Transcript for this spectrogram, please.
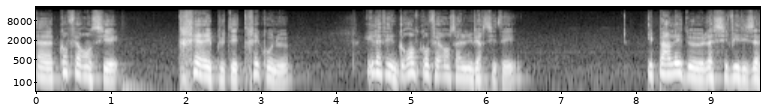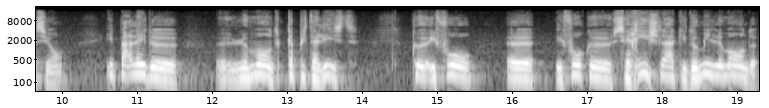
un conférencier très réputé, très connu. Il a fait une grande conférence à l'université. Il parlait de la civilisation. Il parlait de euh, le monde capitaliste. Qu'il faut, euh, faut que ces riches-là qui dominent le monde,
